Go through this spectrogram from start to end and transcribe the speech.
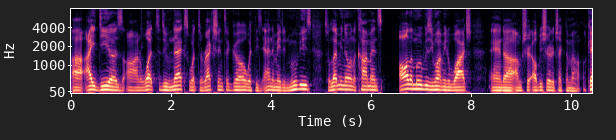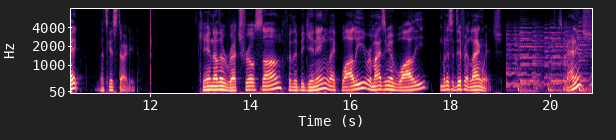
uh, ideas on what to do next, what direction to go with these animated movies. So let me know in the comments all the movies you want me to watch, and uh, I'm sure I'll be sure to check them out. Okay, let's get started. Okay, another retro song for the beginning, like WALL-E reminds me of WALL-E, but it's a different language. Spanish?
